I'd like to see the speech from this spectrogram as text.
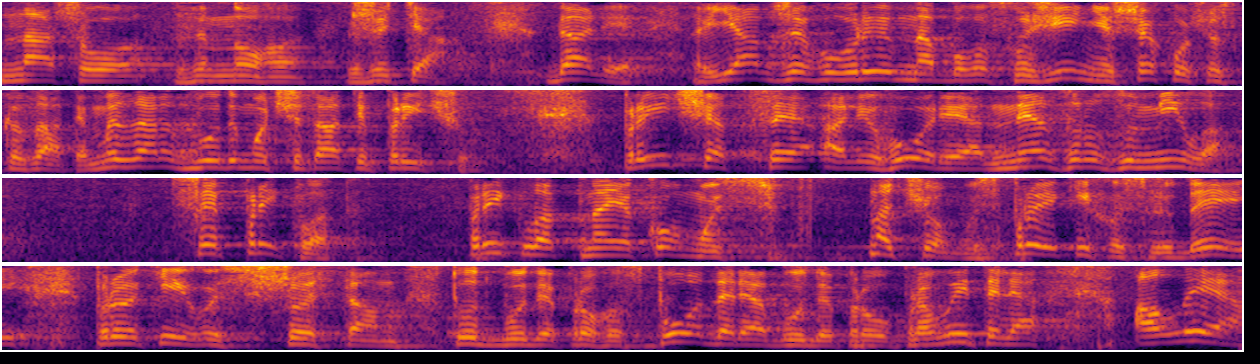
нашого земного життя. Далі я вже говорив на богослужінні. Ще хочу сказати: ми зараз будемо читати притчу. Притча це алегорія незрозуміла. Це приклад. Приклад на якомусь, на чомусь, про якихось людей, про якихось щось там. Тут буде про господаря, буде про управителя, але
